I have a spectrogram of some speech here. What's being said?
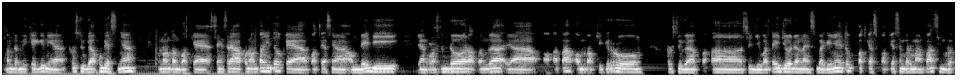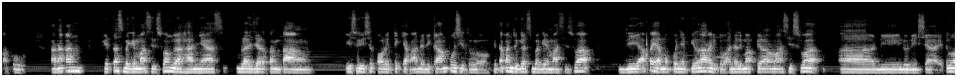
pandemi kayak gini ya. Terus juga aku biasanya menonton podcast. Yang sering aku nonton itu kayak podcastnya Om Deddy, yang Close the Door atau enggak ya apa Om Rocky Gerung, terus juga uh, Suji Watejo dan lain sebagainya itu podcast-podcast yang bermanfaat sih menurut aku. Karena kan kita sebagai mahasiswa nggak hanya belajar tentang isu-isu politik yang ada di kampus itu loh. Kita kan juga sebagai mahasiswa di apa ya mempunyai pilar gitu. Ada lima pilar mahasiswa uh, di Indonesia itu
